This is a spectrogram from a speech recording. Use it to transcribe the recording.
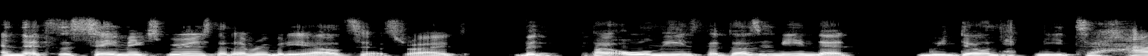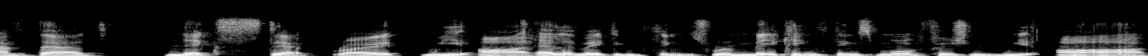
And that's the same experience that everybody else has, right? But by all means, that doesn't mean that we don't need to have that next step, right? We are elevating things. We're making things more efficient. We are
